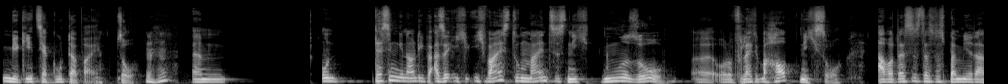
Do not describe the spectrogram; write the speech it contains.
mir geht's ja gut dabei. So. Mhm. Ähm, und das sind genau die, also ich, ich weiß, du meinst es nicht nur so äh, oder vielleicht überhaupt nicht so, aber das ist das, was bei mir da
